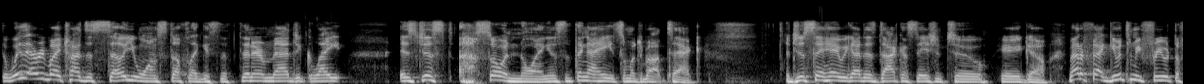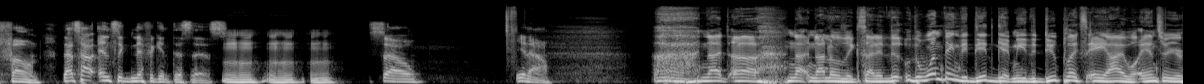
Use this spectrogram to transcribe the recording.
the way that everybody tries to sell you on stuff like it's the thinner magic light is just uh, so annoying. It's the thing I hate so much about tech. Just say, hey, we got this docking station too. Here you go. Matter of fact, give it to me free with the phone. That's how insignificant this is. So, you know, not uh not not overly excited. The, the one thing that did get me, the duplex AI will answer your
